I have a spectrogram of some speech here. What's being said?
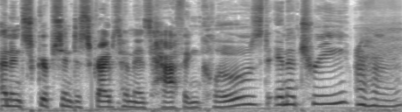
An inscription describes him as half enclosed in a tree, mm-hmm.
